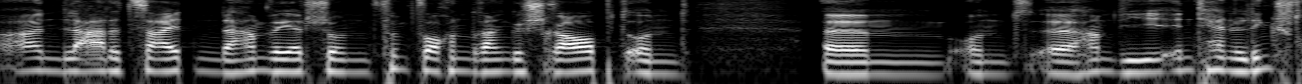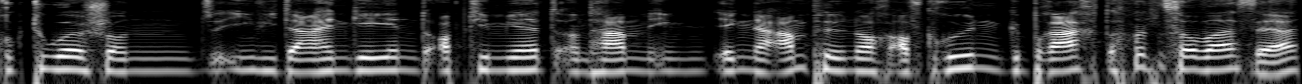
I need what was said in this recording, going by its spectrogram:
an Ladezeiten, da haben wir jetzt schon fünf Wochen dran geschraubt und ähm, und äh, haben die interne Linkstruktur schon irgendwie dahingehend optimiert und haben irgendeine Ampel noch auf grün gebracht und sowas, ja.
